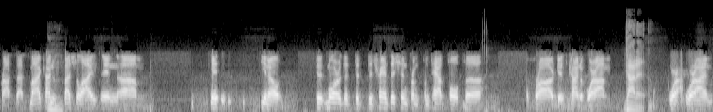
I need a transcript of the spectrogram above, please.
process. My, I kind Mm-hmm. of specialize in, um, it, you know, the, more the, the the transition from from tadpole to to frog is kind of where I'm Got it. where where I'm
